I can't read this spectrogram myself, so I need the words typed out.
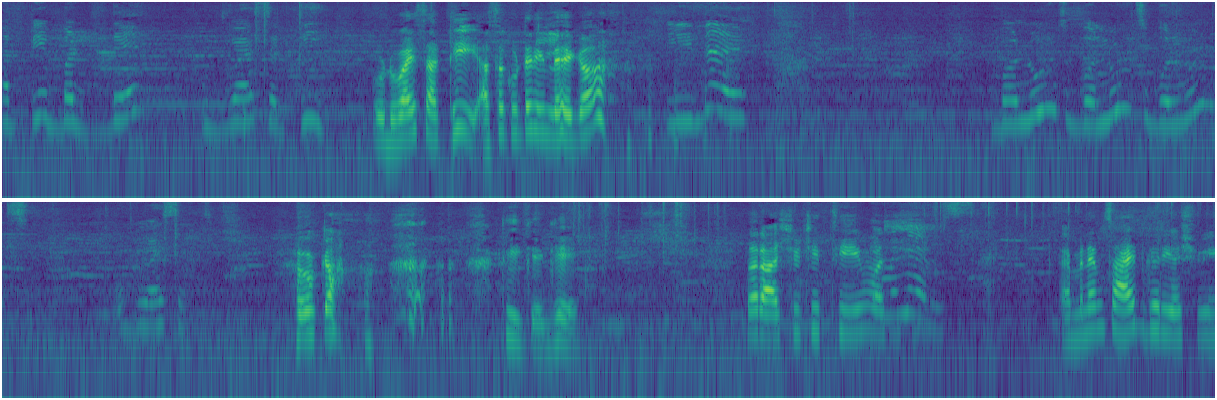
हॅपी बर्थडे उडवायसाठी? असं कुठे लिहिलंय ग? बलून्स बलून्स बलून्स हो का? ठीक आहे घे. तर आशूची थीम एम एन एम्स आहेत घरी अश्वी?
